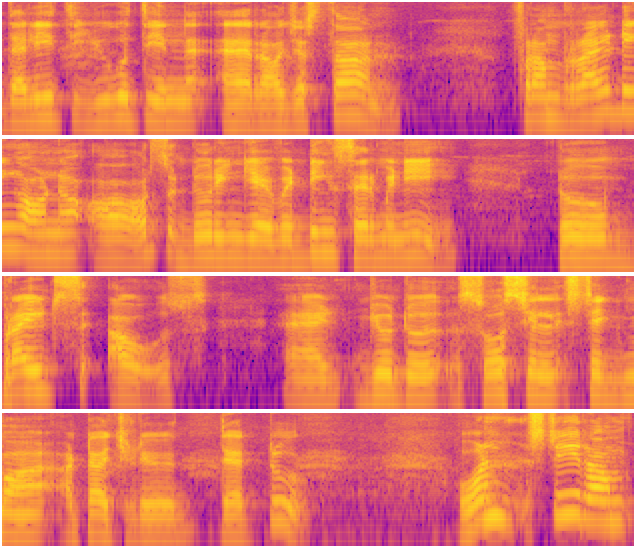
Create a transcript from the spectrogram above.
Dalit youth in uh, Rajasthan from riding on a horse during a wedding ceremony to bride's house uh, due to social stigma attached thereto. One Sri Ram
